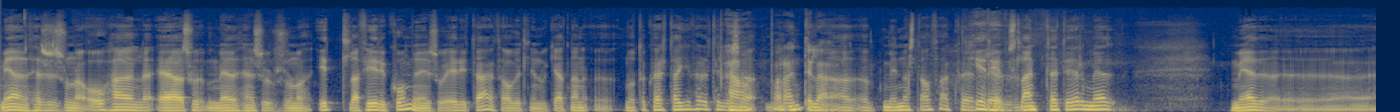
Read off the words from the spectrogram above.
meðan þessu svona óhaglega eða svo, með þessu svona illa fyrir komið eins og er í dag þá vil ég nú gætna uh, nota hvert tækifæri til þess að, að, að minnast á það hver, hver slæmt þetta er með með uh,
